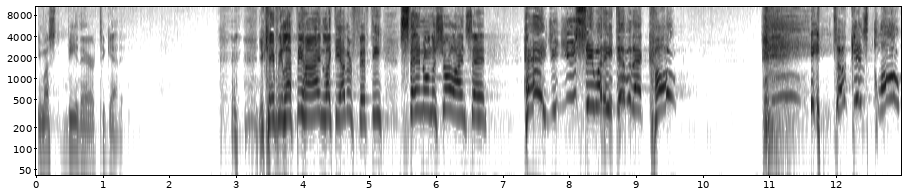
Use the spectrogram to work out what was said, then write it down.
You must be there to get it. you can't be left behind like the other 50, standing on the shoreline saying, Hey, did you see what he did with that coat? he took his cloak.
